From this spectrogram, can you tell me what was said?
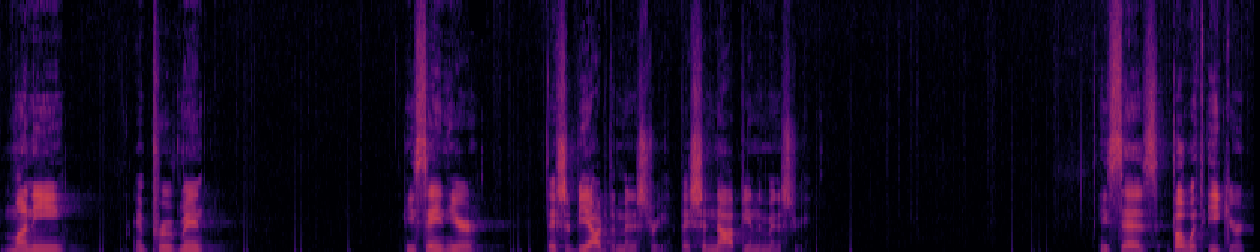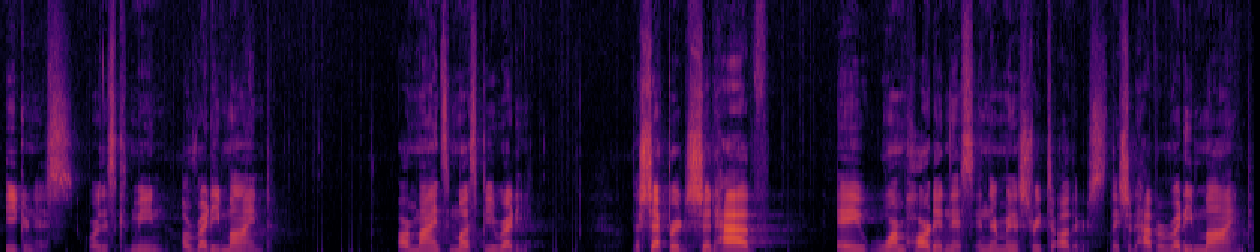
money, improvement. He's saying here they should be out of the ministry, they should not be in the ministry. He says, but with eager, eagerness, or this could mean a ready mind. Our minds must be ready. The shepherds should have a warm heartedness in their ministry to others. They should have a ready mind,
